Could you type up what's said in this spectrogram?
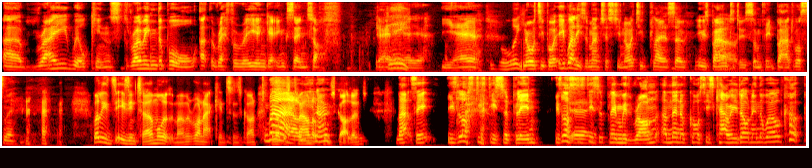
uh, Ray Wilkins throwing the ball at the referee and getting sent off. Yeah, yeah, yeah. Yeah, naughty boy. Naughty boy. Well, he's a Manchester United player, so he was bound oh. to do something bad, wasn't he? well, he's, he's in turmoil at the moment. Ron Atkinson's gone. Well, you know, from Scotland. That's it. He's lost his discipline. He's lost yeah. his discipline with Ron, and then of course he's carried on in the World Cup.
